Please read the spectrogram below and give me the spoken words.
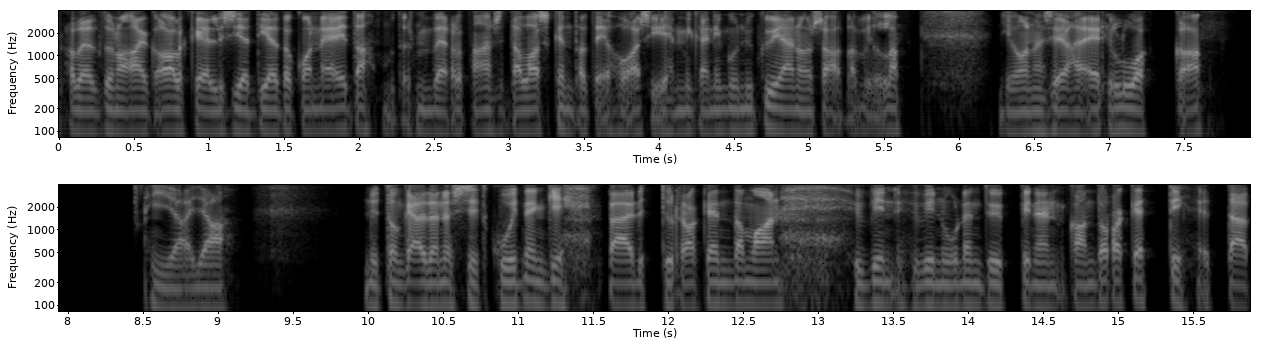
katseltuna aika alkeellisia tietokoneita, mutta jos me verrataan sitä laskentatehoa siihen, mikä niin kuin nykyään on saatavilla, niin onhan se ihan eri luokkaa. Ja, ja nyt on käytännössä sitten kuitenkin päädytty rakentamaan hyvin, hyvin uuden tyyppinen kantoraketti, että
